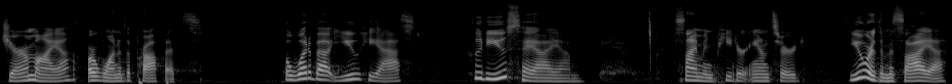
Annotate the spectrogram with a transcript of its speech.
Jeremiah or one of the prophets. But what about you? He asked. Who do you say I am? Simon Peter answered, You are the Messiah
